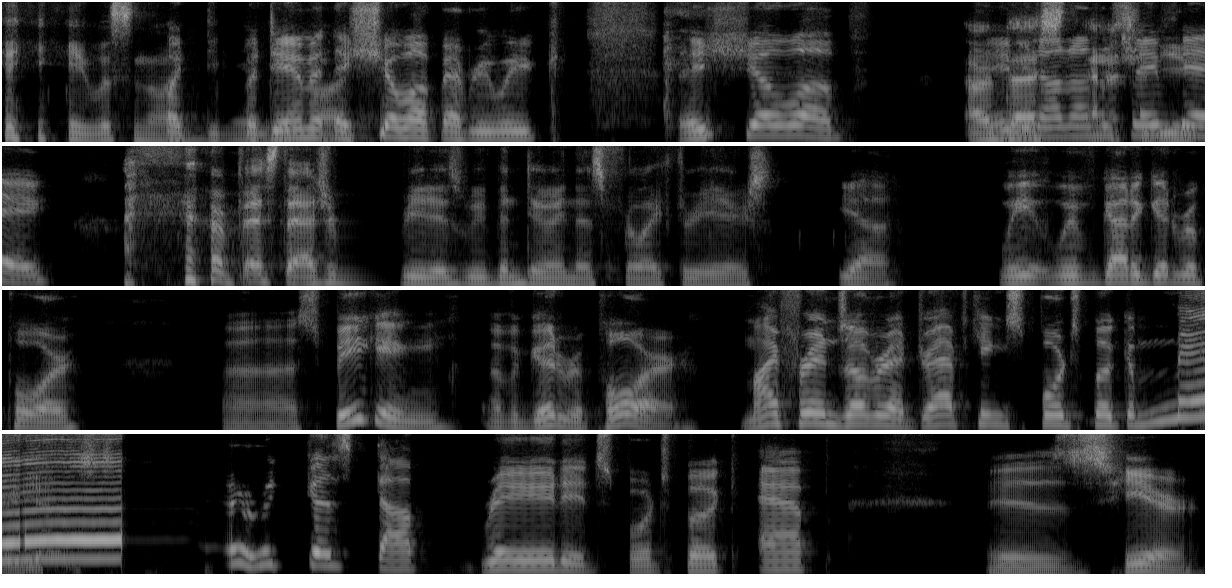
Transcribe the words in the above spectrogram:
hey, listen to but, but damn it, they show up every week. They show up. Our Maybe best not on the same day. Our best attribute is we've been doing this for like three years. Yeah, we we've got a good rapport. Uh, speaking of a good rapport, my friends over at DraftKings Sportsbook, America's top rated sportsbook app, is here.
